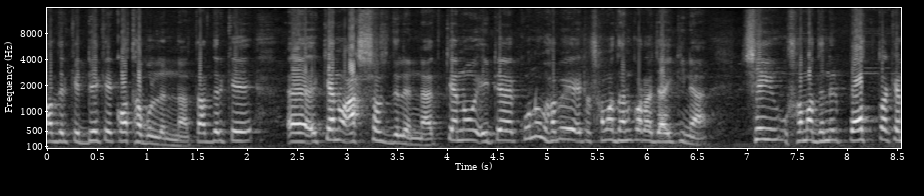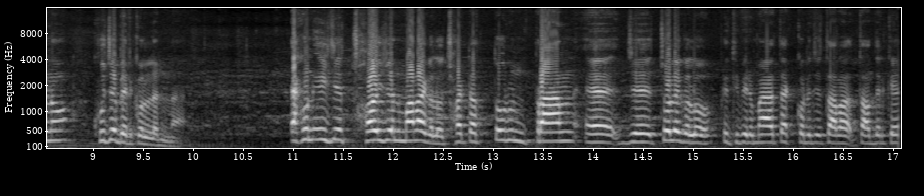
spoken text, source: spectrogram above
তাদেরকে ডেকে কথা বললেন না? তাদেরকে কেন আশ্বাস দিলেন না? কেন এটা কোনোভাবে এটা সমাধান করা যায় কি না সেই সমাধানের পথটা কেন খুঁজে বের করলেন না? এখন এই যে ছয়জন মারা গেল, ছয়টা তরুণ প্রাণ যে চলে গেল, পৃথিবীর মায়া ত্যাগ করে যে তারা তাদেরকে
